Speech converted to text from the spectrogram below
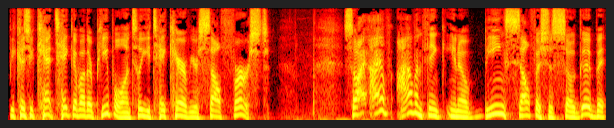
Because you can't take of other people until you take care of yourself first. So I, I, I often think, you know, being selfish is so good, but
